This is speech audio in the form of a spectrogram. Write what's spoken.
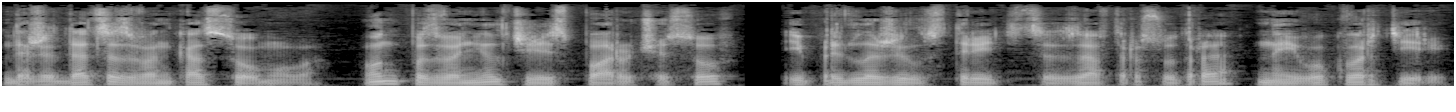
дожидаться звонка Сомова. Он позвонил через пару часов и предложил встретиться завтра с утра на его квартире.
